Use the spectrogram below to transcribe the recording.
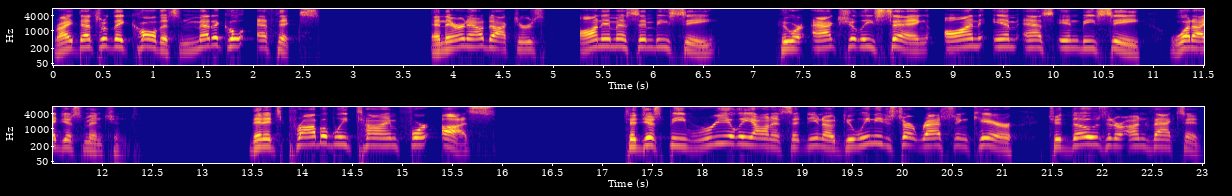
Right? That's what they call this medical ethics. And there are now doctors on MSNBC who are actually saying on MSNBC what I just mentioned. That it's probably time for us to just be really honest that, you know, do we need to start rationing care to those that are unvaccinated?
